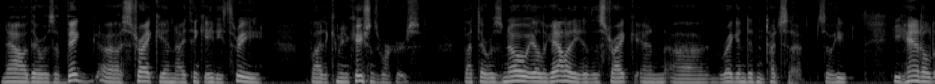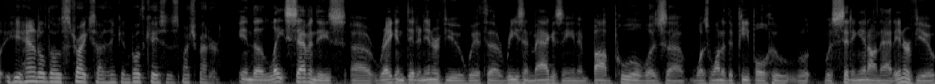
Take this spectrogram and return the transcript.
Now there was a big uh, strike in I think '83 by the communications workers, but there was no illegality to the strike, and uh, Reagan didn't touch that. So he he handled he handled those strikes I think in both cases much better in the late 70s, uh, Reagan did an interview with uh, Reason magazine, and Bob Poole was uh, was one of the people who w- was sitting in on that interview,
